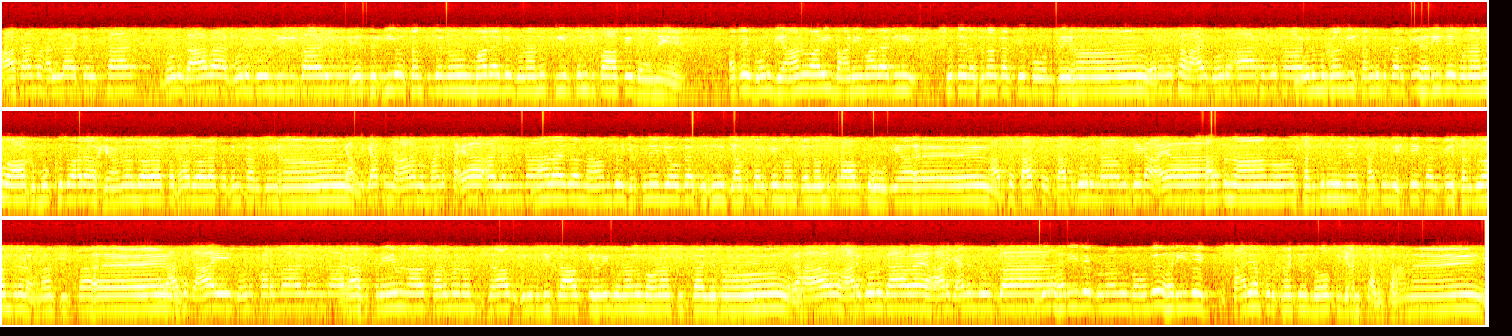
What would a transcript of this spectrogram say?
ਆਸਾ ਮਹੱਲਾ ਚੌਥਾ, ਗੁਣ ਗਾਵਾ, ਗੁਣ ਬੋਲੀ ਬਾਣੀ। ਇਹ ਸਿੱਖੀਓ ਸੰਤ ਜਨੋ, ਮਹਾਰਾਜ ਦੇ ਗੁਣਾਂ ਨੂੰ ਕੀਰਤਨ ਚ ਪਾ ਕੇ ਗਾਉਨੇ ਆ ਅਤੇ ਗੁਣ ਗਿਆਨ ਵਾਲੀ ਬਾਣੀ ਮਹਾਰਾਜ ਦੀ ਸੁਤੇ ਰਸਨਾ ਕਰਕੇ ਬੋਲਦੇ ਹਾਂ। ਗੁਰਮੁਖ ਹਰ ਗੁਣ ਆਖ ਬਖਾਣ ਗੁਰਮੁਖਾਂ ਦੀ ਸੰਗਤ ਕਰਕੇ ਹਰੀ ਦੇ ਗੁਣਾਂ ਨੂੰ ਆਖ ਮੁਖ ਦੁਆਰਾ ਅਖਿਆਨਾਂ ਦੁਆਰਾ ਕਥਾ ਦੁਆਰਾ ਕਥਨ ਕਰਦੇ ਹਾਂ। ਜਪ ਜਪ ਨਾਮ ਮਨ ਭਇਆ ਆਨੰਦਾ। ਮਹਾਰਾਜ ਦਾ ਨਾਮ ਜੋ ਜਪਣੇ ਯੋਗ ਹੈ ਜਿਸ ਨੂੰ ਜਪ ਕਰਕੇ ਮਨ ਚ ਆਨੰਦ ਪ੍ਰਾਪਤ ਹੋ ਗਿਆ ਹੈ। ਸਤ ਸਤ ਸਤਗੁਰ ਨਾਮ ਦਿੜਾਇਆ ਸਤਨਾਮ ਸਤਿਗੁਰੂ ਨੇ ਸਤ ਨਿਸ਼ਚੈ ਕਰਕੇ ਸਤਿਗੁਰਾਂ ਅੰਦਰ ਢਾਉਣਾ ਕੀਤਾ ਹੈ। ਰਸ ਗਾਏ ਗੁਣ ਪਰਮਾਨੰਦਾ ਰਸ ਪ੍ਰੇਮ ਨਾਲ ਪਰਮਾਨੰਦ ਸਾਹਿਬ ਸਰੂਪ ਦੀ ਪ੍ਰਾਪਤੀ ਹੋਈ ਗੁਣਾਂ ਨੂੰ ਗਾਉਣਾ ਕੀਤਾ ਜਦੋਂ। ਰਹਾਉ ਹਰ ਗੁਣ ਗਾਵੇ ਹਰ ਜਨ ਲੂਗਾ। ਜੋ ਹਰੀ ਦੇ ਗੁਣਾਂ ਨੂੰ ਗਾਉਂਦੇ ਹਰੀ ਦੇ ਸਾਰਿਆਂ ਪੁਰਖਾਂ ਚੋਂ ਲੋਕ ਜਨ ਭਗਤ ਹਨ।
